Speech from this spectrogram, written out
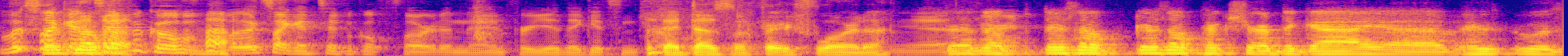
Looks like a no- typical. looks like a typical Florida man for you. They get some. Trouble. That does look very Florida. Yeah. there's no, there's no, there's no picture of the guy uh, who, who was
